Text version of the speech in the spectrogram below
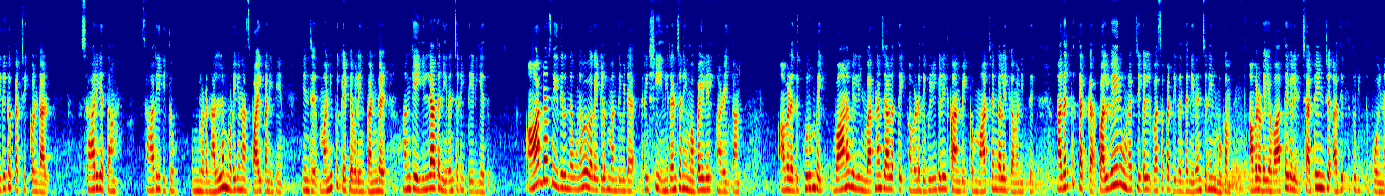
இறுக பற்றி கொண்டாள். சாரியத்தான் சாரி ரித்து. உங்களோட நல்ல முறையை நான் ஸ்பாயில் பண்ணிட்டேன் என்று மன்னிப்பு கேட்டவளின் கண்கள் அங்கே இல்லாத நிரஞ்சனை தேடியது. ஆர்டர் செய்திருந்த உணவு வகைகளும் வந்துவிட ரிஷி நிரஞ்சனை மொபைலில் அழைத்தான். அவளது குறும்பை வானவில்லின் வர்ணஜாலத்தை அவளது விழிகளில் காண்பிக்கும் மாற்றங்களை கவனித்து அதற்கு தக்க பல்வேறு உணர்ச்சிகள் வசப்பட்டிருந்த நிரஞ்சனின் முகம் அவளுடைய வார்த்தைகளில் சட்டென்று அதிர்ந்து துடித்து போயின.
